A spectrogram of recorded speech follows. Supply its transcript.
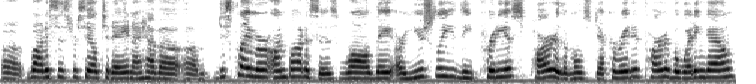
uh, bodices for sale today and I have a um, disclaimer on bodices. While they are usually the prettiest part or the most decorated part of a wedding gown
